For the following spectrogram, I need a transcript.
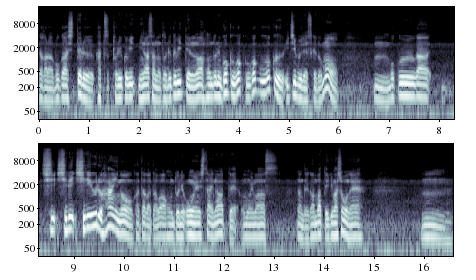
だから僕が知ってるかつ取り組み皆さんの取り組みっていうのは本当にごくごくごくごく一部ですけども、うん、僕が知り知りうる範囲の方々は本当に応援したいなって思います。なんで頑張っていきましょうね。うん。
